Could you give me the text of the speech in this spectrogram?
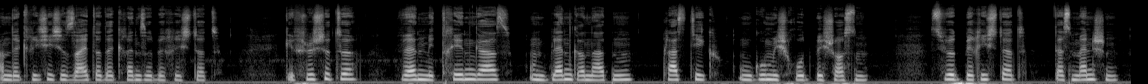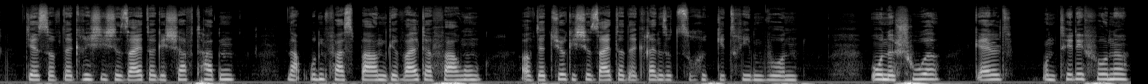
an der griechischen Seite der Grenze berichtet. Geflüchtete werden mit Tränengas und Blendgranaten, Plastik und Gummischrot beschossen. Es wird berichtet, dass Menschen, die es auf der griechischen Seite geschafft hatten, nach unfassbaren Gewalterfahrungen auf der türkischen Seite der Grenze zurückgetrieben wurden. Ohne Schuhe, Geld und Telefone,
